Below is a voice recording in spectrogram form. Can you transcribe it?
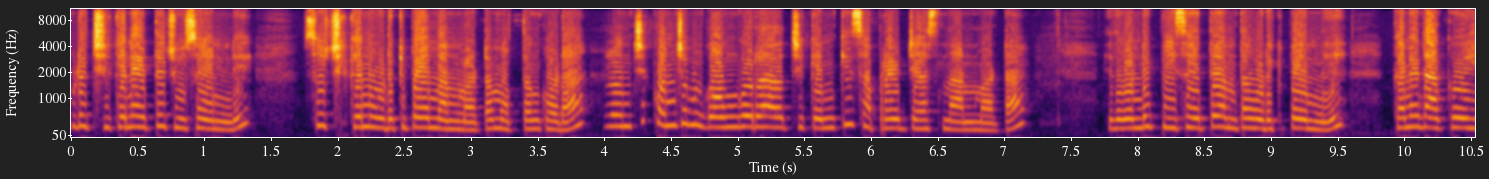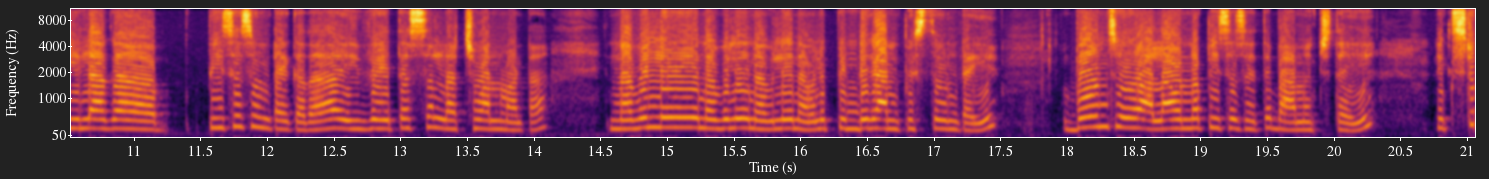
ఇప్పుడు చికెన్ అయితే చూసేయండి. సో చికెన్ ఉడికిపోయింది అనమాట మొత్తం కూడా. నుంచి కొంచెం గోంగూర చికెన్కి సపరేట్ చేస్తున్నాను అనమాట ఇదిగోండి పీస్ అయితే అంతా ఉడికిపోయింది. కానీ నాకు ఇలాగా పీసెస్ ఉంటాయి కదా ఇవి అయితే అసలు నచ్చవు అనమాట నవిలి నవిలి నవిలి నవిలి పిండిగా అనిపిస్తూ ఉంటాయి. బోన్స్ అలా ఉన్న పీసెస్ అయితే బాగా నచ్చుతాయి. నెక్స్ట్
